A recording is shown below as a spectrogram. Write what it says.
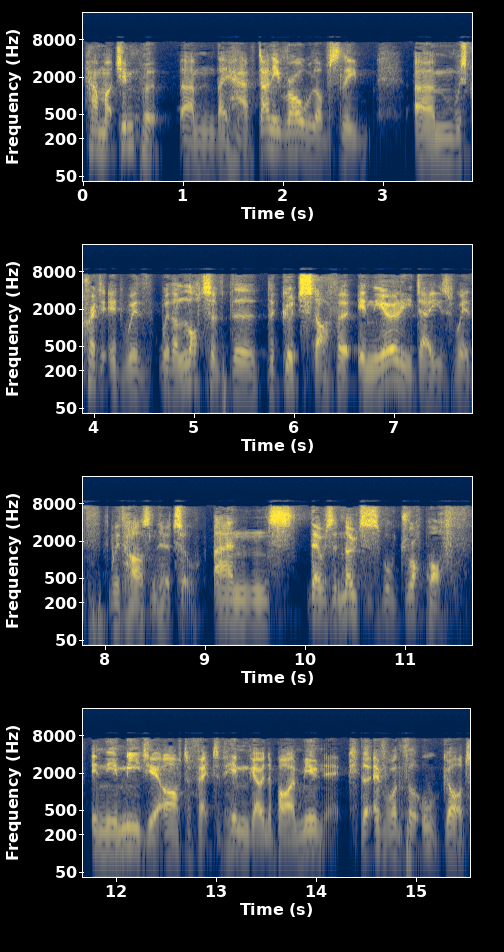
how much input um, they have. Danny Röhl obviously um, was credited with, with a lot of the, the good stuff in the early days with with Hasenhüttl, and there was a noticeable drop off in the immediate after effect of him going to Bayern Munich that everyone thought, oh God,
